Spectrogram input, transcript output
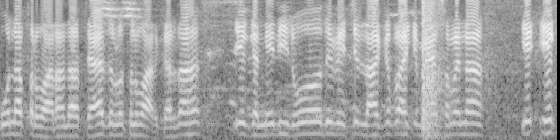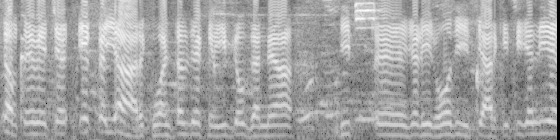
ਉਹਨਾਂ ਪਰਿਵਾਰਾਂ ਦਾ ਤਹਿ ਦਿਲੋਂ ਧੰਨਵਾਦ ਕਰਦਾ ਹਾਂ। ਇਹ ਗੰਨੇ ਦੀ ਰੋਹ ਦੇ ਵਿੱਚ ਲਗਭਗ ਮੈਂ ਸਮਝਦਾ ਕਿ ਇੱਕ ਹਫ਼ਤੇ ਵਿੱਚ 1000 ਕੁਇੰਟਲ ਦੇ ਕਰੀਬ ਜੋ ਗੰਨਿਆਂ ਦੀ ਜਿਹੜੀ ਰੋਹ ਦੀ ਤਿਆਰ ਕੀਤੀ ਜਾਂਦੀ ਹੈ।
